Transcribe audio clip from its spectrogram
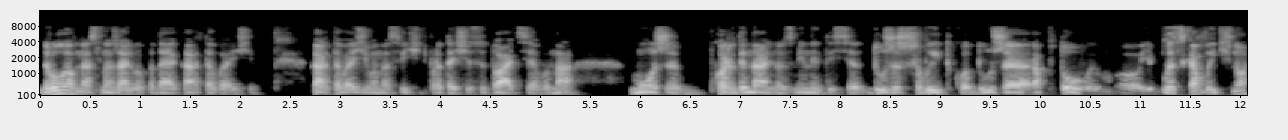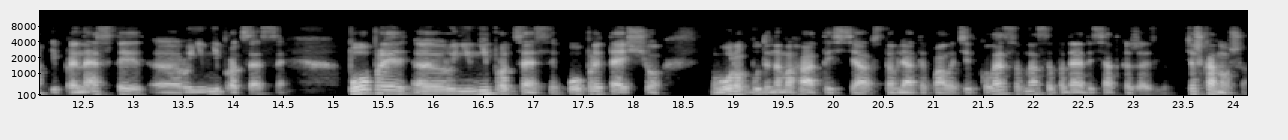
Друга в нас, на жаль, випадає карта вежі. Карта вежі вона свідчить про те, що ситуація вона може кардинально змінитися дуже швидко, дуже раптово, блискавично і принести е, руйнівні процеси. Попри е, руйнівні процеси, попри те, що ворог буде намагатися вставляти палиці в колеса, в нас випадає десятка жезлів. Тяжка ноша.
